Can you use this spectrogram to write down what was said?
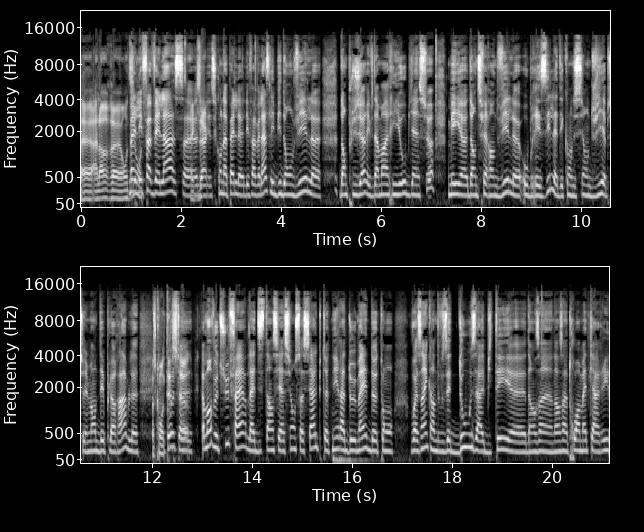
Euh, alors, euh, on dit... Ben, les favelas, euh, ce qu'on appelle les favelas, les bidonvilles, dans plusieurs, évidemment à Rio, bien sûr, mais dans différentes villes au Brésil, des conditions de vie absolument déplorables. Parce qu'on teste... comment veux-tu faire de la distanciation sociale puis te tenir à deux mètres de ton voisin quand vous êtes 12 à habiter dans un dans un 3 mètres carrés?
